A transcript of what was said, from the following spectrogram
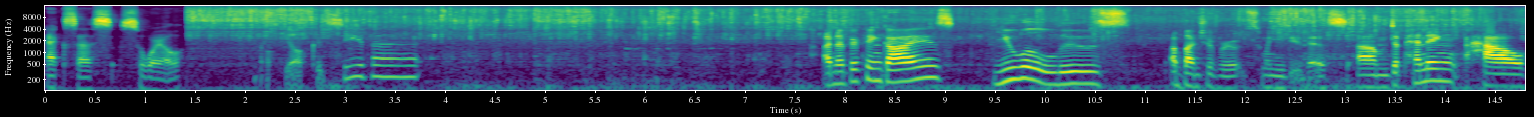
excess soil. If y'all could see that. Another thing, guys, you will lose a bunch of roots when you do this. Um, depending how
